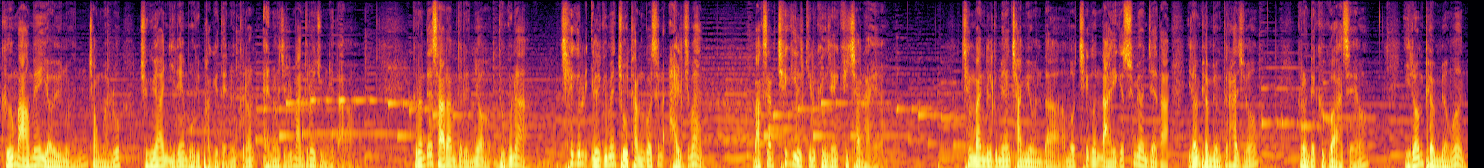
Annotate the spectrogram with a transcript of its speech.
그 마음의 여유는 정말로 중요한 일에 몰입하게 되는 그런 에너지를 만들어줍니다. 그런데 사람들은요, 누구나 책을 읽으면 좋다는 것은 알지만 막상 책 읽기를 굉장히 귀찮아해요. 책만 읽으면 잠이 온다, 뭐 책은 나에게 수면제다, 이런 변명들 하죠. 그런데 그거 아세요? 이런 변명은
